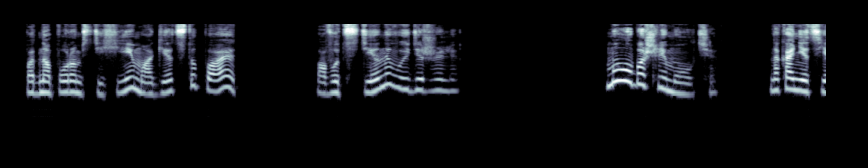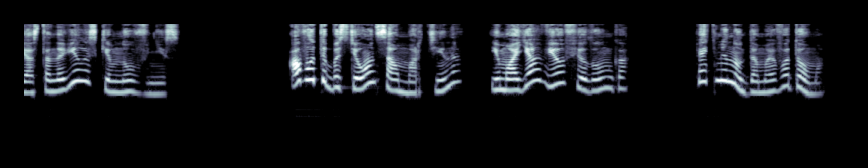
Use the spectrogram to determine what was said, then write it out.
под напором стихии магия отступает. А вот стены выдержали. Мы оба шли молча. Наконец я остановилась, кивнув вниз. А вот и бастион Сан-Мартино и моя Виофилунга. Пять минут до моего дома.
